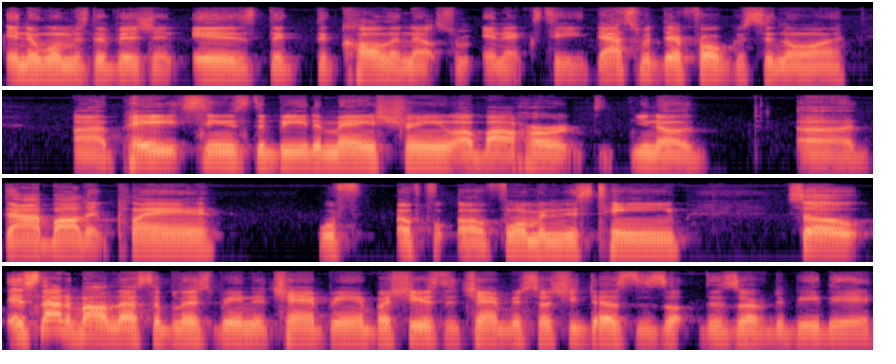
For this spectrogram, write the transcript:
in the women's division is the the calling ups from NXT. That's what they're focusing on. Uh, Paige seems to be the mainstream about her, you know, uh, diabolic plan with uh, f- uh, forming this team. So it's not about Alexa Bliss being the champion, but she is the champion, so she does des- deserve to be there.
